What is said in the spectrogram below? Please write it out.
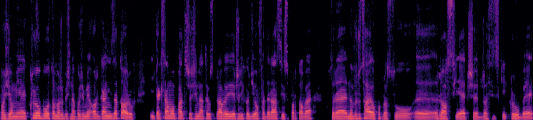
poziomie klubu, to może być na poziomie organizatorów. I tak samo patrzę się na tę sprawę, jeżeli chodzi o federacje sportowe, które no, wyrzucają po prostu e, Rosję czy rosyjskie kluby.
